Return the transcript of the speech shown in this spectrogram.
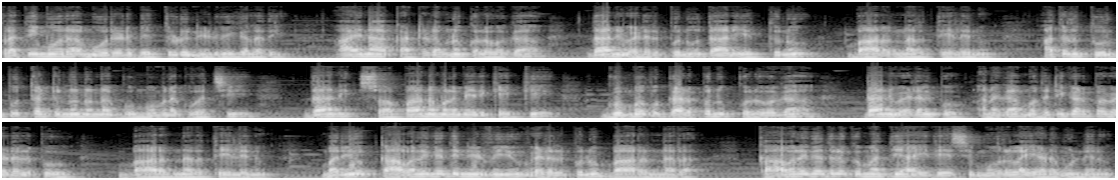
ప్రతి మూర మూరెడు బెత్తుడు నిడివిగలది. ఆయన ఆ కట్టడమును కొలవగా దాని వెడల్పును దాని ఎత్తును బారన్నర తేలెను. అతడు తూర్పు తట్టునున్న గుమ్మమునకు వచ్చి దాని సోపానముల మీదకెక్కి గుమ్మపు గడపను కొలువగా దాని వెడల్పు అనగా మొదటి గడప వెడల్పు బారన్నర తేలెను. మరియు కావలిగది నిడివియు వెడల్పును బారన్నర. కావలిగదులకు మధ్య ఐదేసి మూరల ఎడముండెను.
